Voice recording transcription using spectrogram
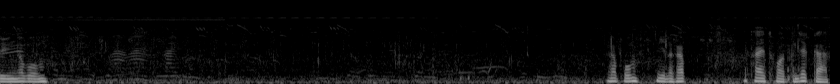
ดึงครับผม ครับผมนี่แหละครับถ่ายถอดบรรยากาศ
